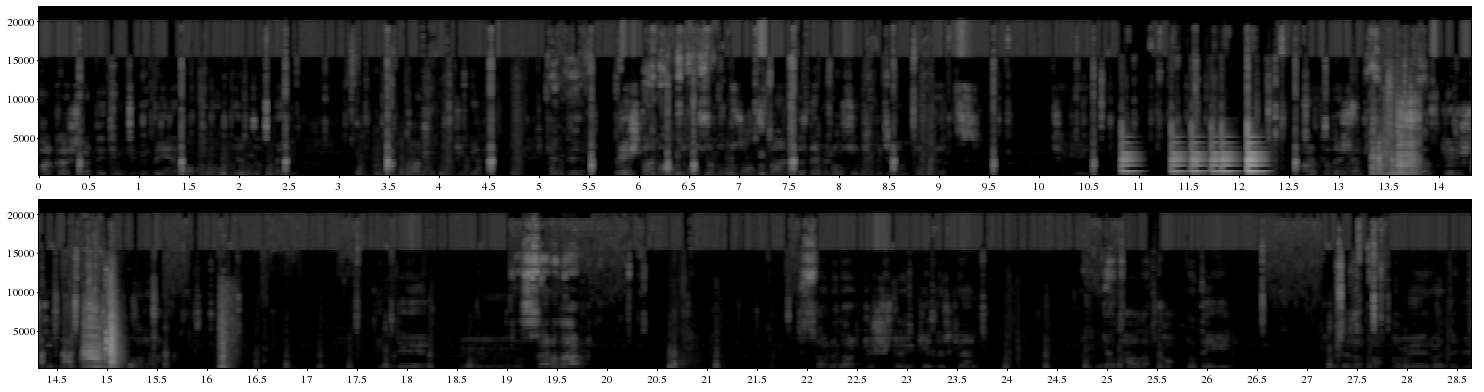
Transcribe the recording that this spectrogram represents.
Arkadaşlar dediğim gibi beğenip abone olmayı unutmayın. Daha çok video gelir. Şimdi 5 tane altın olsun 36 tane de demir olsun çıkacağım. Biraz geliştirdim bu ara. Şimdi hmm, sarılar sarılar düştü gelirken yatağı da tatlı değil. Kimse de patlamıyor herhalde. Bir,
